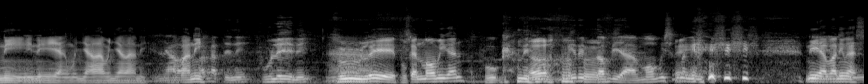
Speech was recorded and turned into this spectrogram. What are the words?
ini ini yang menyala-menyala nih. Nyala Apa nih? banget ini, bule ini. Nah, Bule, bukan momi kan? Bukan ini, Oh. mirip tapi ya, Momi seneng ini. Nih apa nih, Mas?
